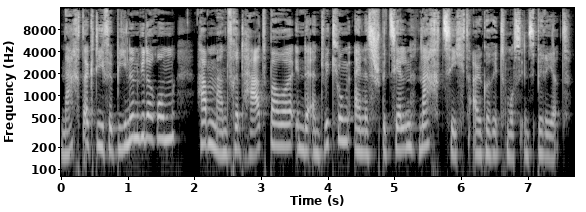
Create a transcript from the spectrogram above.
Nachtaktive Bienen wiederum haben Manfred Hartbauer in der Entwicklung eines speziellen Nachtsicht-Algorithmus inspiriert.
